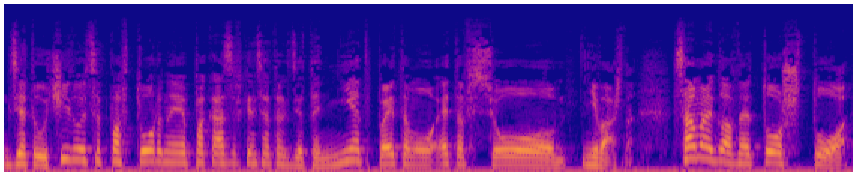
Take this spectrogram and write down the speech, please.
где-то учитываются повторные показы в кинотеатрах, где-то нет, поэтому это все неважно. Самое главное то, что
